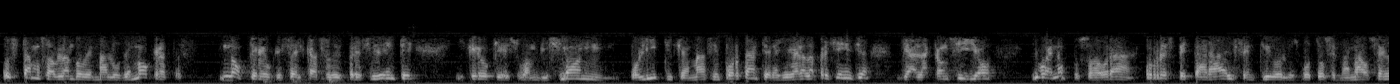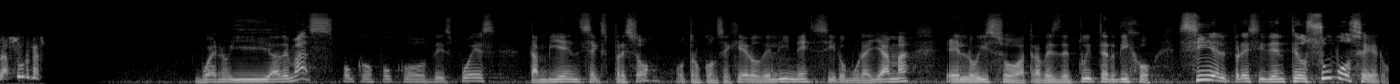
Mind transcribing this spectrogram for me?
pues estamos hablando de malos demócratas. No creo que sea el caso del presidente y creo que su ambición política más importante era llegar a la presidencia, ya la consiguió y bueno, pues ahora pues, respetará el sentido de los votos emanados en las urnas. Bueno, y además, poco poco después también se expresó otro consejero del INE, Ciro Murayama, él lo hizo a través de Twitter, dijo, si el presidente o su vocero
